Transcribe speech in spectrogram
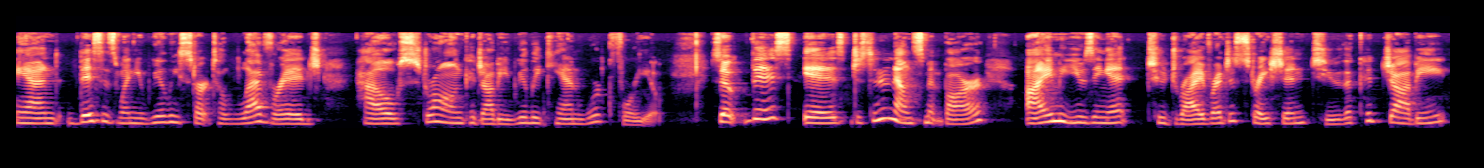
and this is when you really start to leverage how strong Kajabi really can work for you. So this is just an announcement bar. I'm using it to drive registration to the Kajabi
